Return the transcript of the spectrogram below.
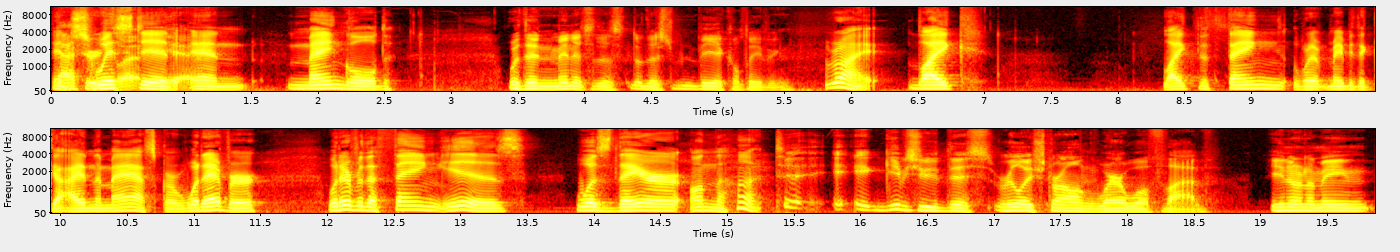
and After he slept, twisted yeah. and mangled. within minutes of this of this vehicle leaving. Right, like like the thing, where maybe the guy in the mask or whatever, whatever the thing is, was there on the hunt. It, it gives you this really strong werewolf vibe. You know what I mean?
